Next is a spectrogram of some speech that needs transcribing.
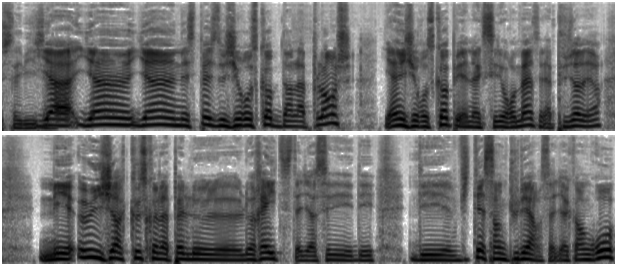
stabilise. Il y a, y, a un- il y a une espèce de gyroscope dans la planche. Il y a un gyroscope et un accéléromètre. Il y en a plusieurs d'ailleurs. Mais eux, ils gèrent que ce qu'on appelle le, le rate, c'est-à-dire c'est des, des, des vitesses angulaires. C'est-à-dire qu'en gros,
